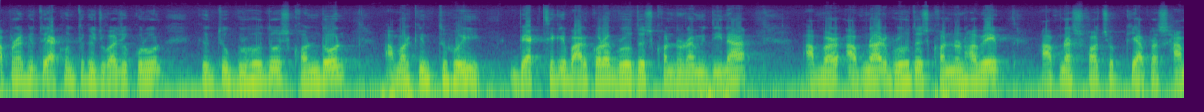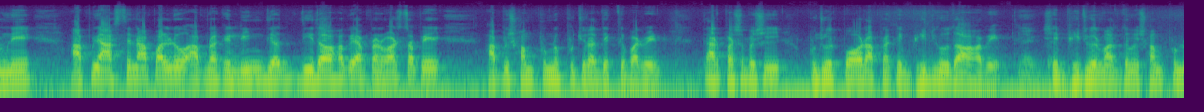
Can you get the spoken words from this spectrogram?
আপনারা কিন্তু এখন থেকে যোগাযোগ করুন। কিন্তু গ্রহদোষ খণ্ডন, আমার কিন্তু ওই ব্যাগ থেকে বার করা গ্রহদোষ খণ্ডন আমি দিই না। আপনার আপনার গ্রহদোষ খণ্ডন হবে আপনার স্বচক্ষে, আপনার সামনে। আপনি আসতে না পারলেও আপনাকে লিঙ্ক দিয়ে দেওয়া হবে আপনার হোয়াটসঅ্যাপে আপনি সম্পূর্ণ পুজোটা দেখতে পারবেন। তার পাশাপাশি পুজোর পর আপনাকে ভিডিও দেওয়া হবে। সেই ভিডিওর মাধ্যমে সম্পূর্ণ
